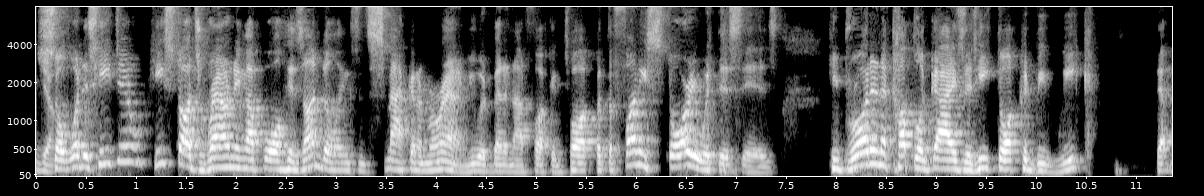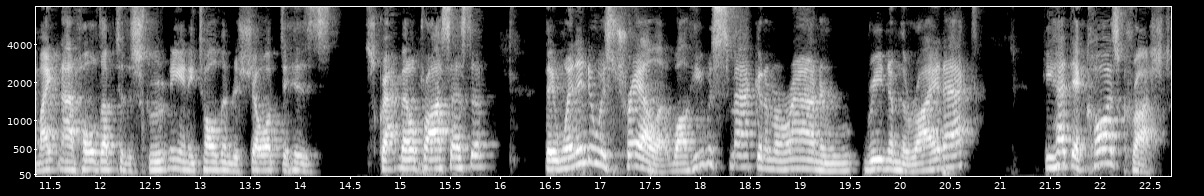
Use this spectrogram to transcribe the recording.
So what does he do? He starts rounding up all his underlings and smacking them around. You would better not fucking talk. But the funny story with this is he brought in a couple of guys that he thought could be weak, that might not hold up to the scrutiny, and he told them to show up to his scrap metal processor. They went into his trailer while he was smacking them around and reading them the riot act. He had their cars crushed.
